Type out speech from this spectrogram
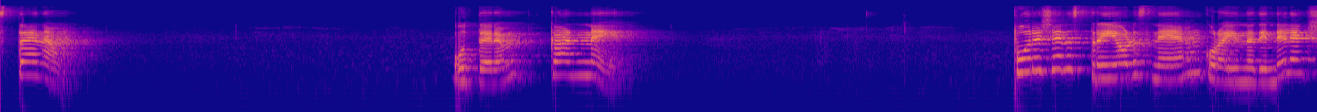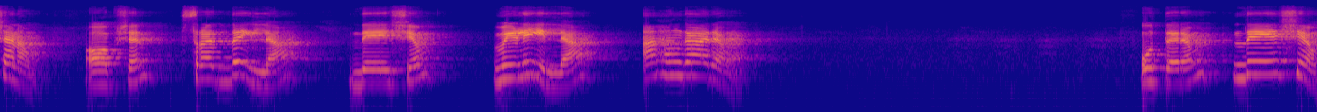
സ്തനം. ഉത്തരം കണ്ണ്. പുരുഷൻ സ്ത്രീയോട് സ്നേഹം കുറയുന്നതിന്റെ ലക്ഷണം. ഓപ്ഷൻ ശ്രദ്ധയില്ല ദേഷ്യം വിളിയില്ല അഹങ്കാരം. ഉത്തരം ദേഷ്യം.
